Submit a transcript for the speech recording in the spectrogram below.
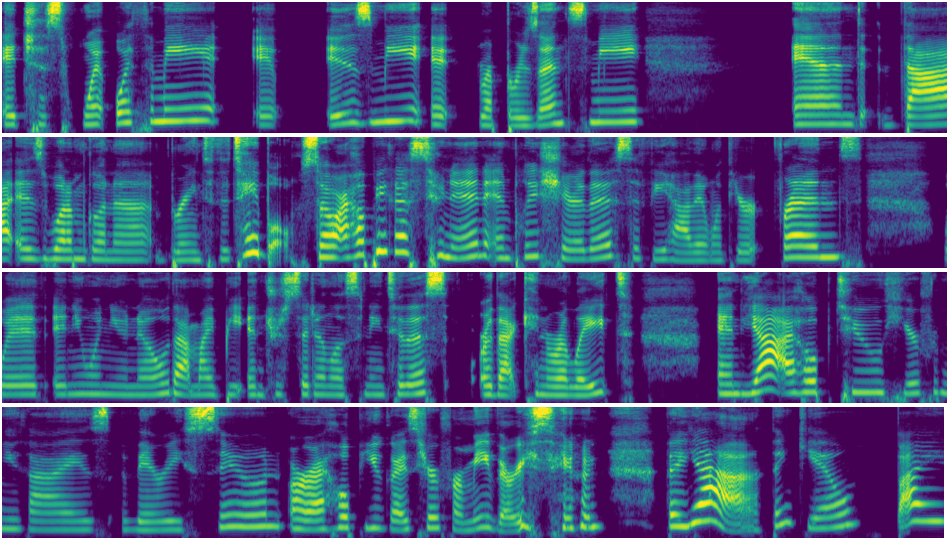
It just went with me. It is me. It represents me. And that is what I'm going to bring to the table. So I hope you guys tune in and please share this if you haven't with your friends with anyone you know that might be interested in listening to this or that can relate. And yeah, I hope to hear from you guys very soon, or I hope you guys hear from me very soon. But yeah, thank you. Bye.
